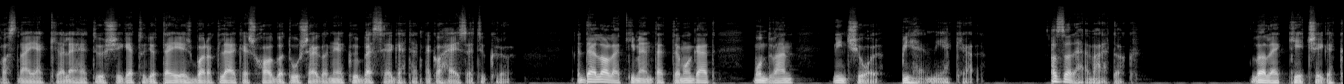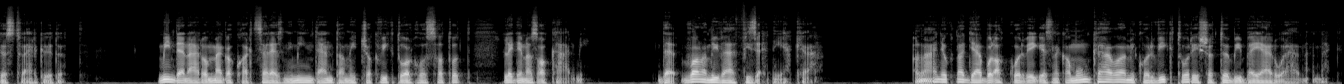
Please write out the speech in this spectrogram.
Használják ki a lehetőséget, hogy a teljes barak lelkes hallgatósága nélkül beszélgethetnek a helyzetükről. De Lale kimentette magát, mondván, nincs jól, pihennie kell. Azzal elváltak. Lale kétségek közt vergődött. Mindenáron meg akart szerezni mindent, amit csak Viktor hozhatott, legyen az akármi. De valamivel fizetnie kell. A lányok nagyjából akkor végeznek a munkával, mikor Viktor és a többi bejáró elmennek.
